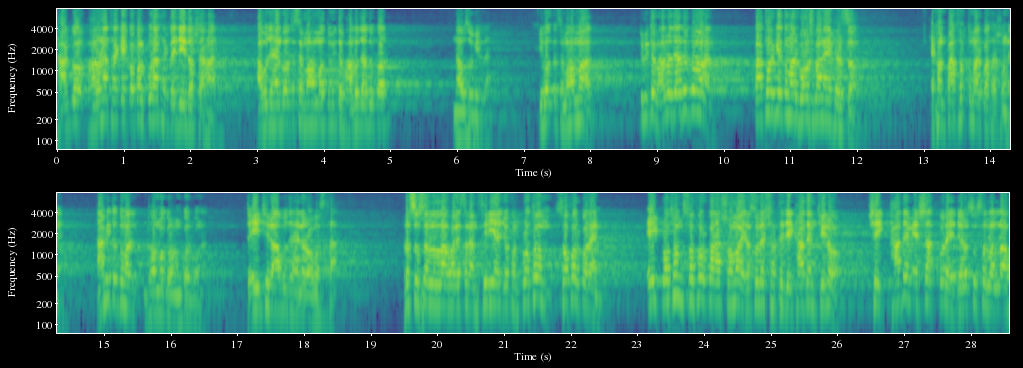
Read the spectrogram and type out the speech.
ভাগ্য ভালো না থাকে, কপাল পোড়া থাকলে যে দশা হয়। আবু জাহেল বলতেছে, মোহাম্মদ, তুমি তো ভালো জাদুকর। নাউজুবিল্লাহ। কি বলতেছে, মোহাম্মদ, তুমি তো ভালো জাদুকর। পাথরকে তোমার বশ বানায় ফেলছ। এখন পাথর তোমার কথা শুনে। আমি তো তোমার ধর্ম গ্রহণ করব না। তো এই ছিল আবু জাহেলের অবস্থা। রসুল সাল্লাহ সাল্লাম সিরিয়ায় যখন প্রথম সফর করেন, এই প্রথম সফর করার সময় রসুলের সাথে যে খাদেম ছিল, সেই খাদেম এরশাদ করে যে রসুল সাল্লাহ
